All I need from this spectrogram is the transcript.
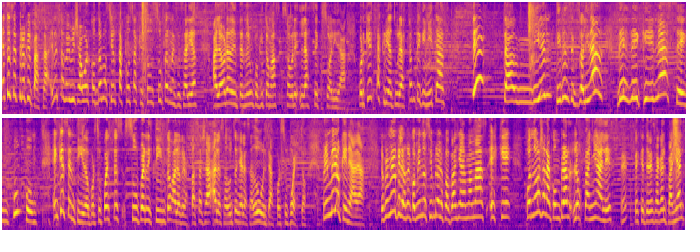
Entonces, ¿pero qué pasa? En esos baby showers contamos ciertas cosas que son súper necesarias a la hora de entender un poquito más sobre la sexualidad. Porque estas criaturas tan pequeñitas. También tienen sexualidad desde que nacen. Pum, pum. ¿En qué sentido? Por supuesto, es súper distinto a lo que nos pasa ya a los adultos y a las adultas, por supuesto. Primero que nada, lo primero que les recomiendo siempre a los papás y a las mamás es que cuando vayan a comprar los pañales, ¿eh? ¿ves que tenés acá el pañal?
